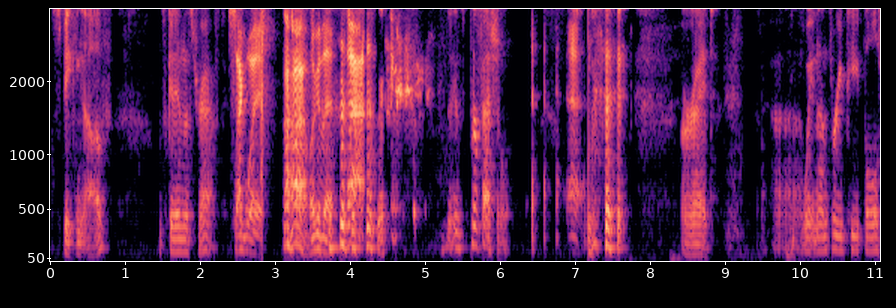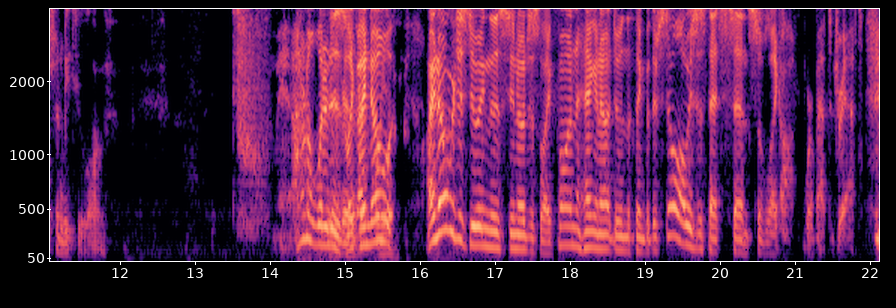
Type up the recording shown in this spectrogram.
Speaking of, let's get in this draft. Segway. Look at that. it's professional. All right. Uh, waiting on three people shouldn't be too long. man, I don't know what it is. Like I know I know we're just doing this, you know, just like fun, hanging out, doing the thing, but there's still always just that sense of like, oh, we're about to draft.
